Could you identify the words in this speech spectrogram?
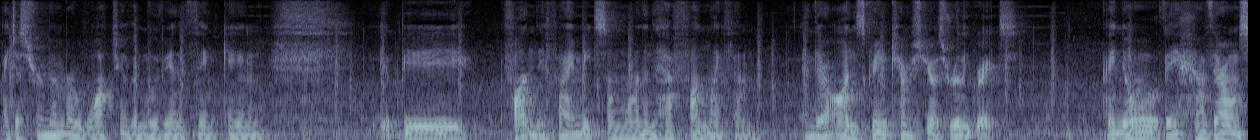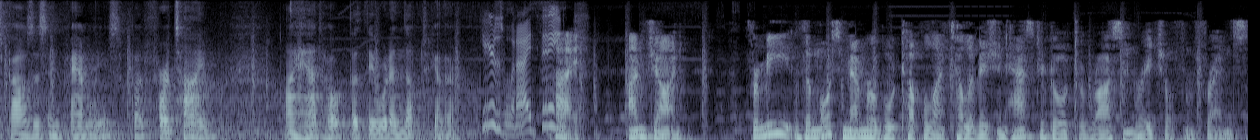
I just remember watching the movie and thinking it'd be fun if I meet someone and have fun like them. And their on-screen chemistry was really great. I know they have their own spouses and families, but for a time, I had hoped that they would end up together. Here's what I think. Hi, I'm John. For me, the most memorable couple on television has to go to Ross and Rachel from Friends.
